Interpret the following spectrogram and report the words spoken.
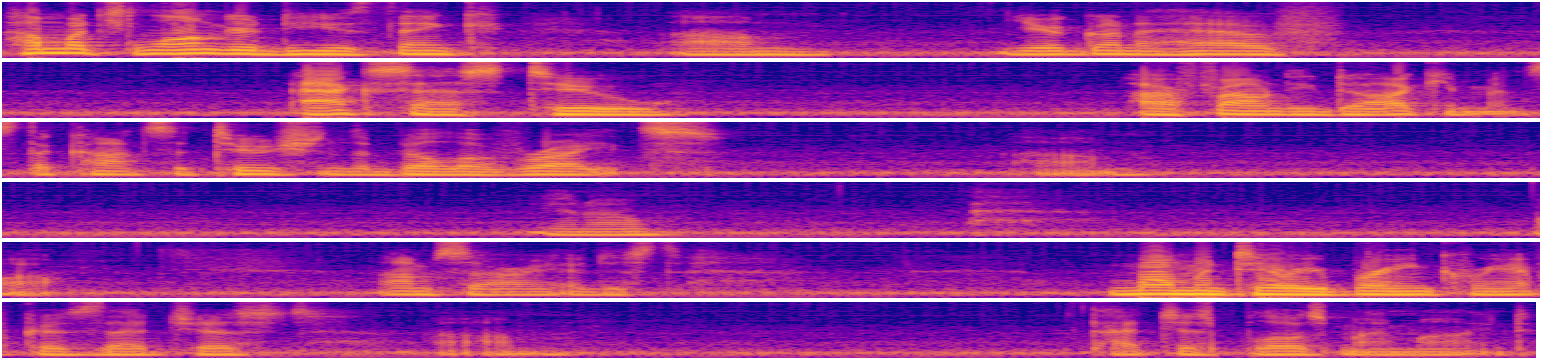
how much longer do you think um, you're going to have access to our founding documents, the Constitution, the Bill of Rights? Um, you know, well, I'm sorry, I just momentary brain cramp because that just um, that just blows my mind.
